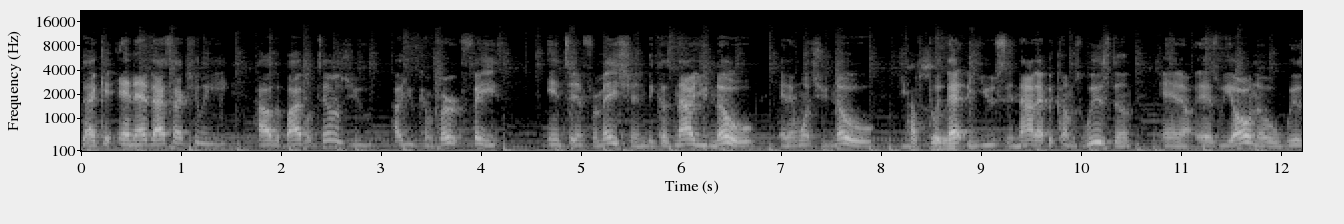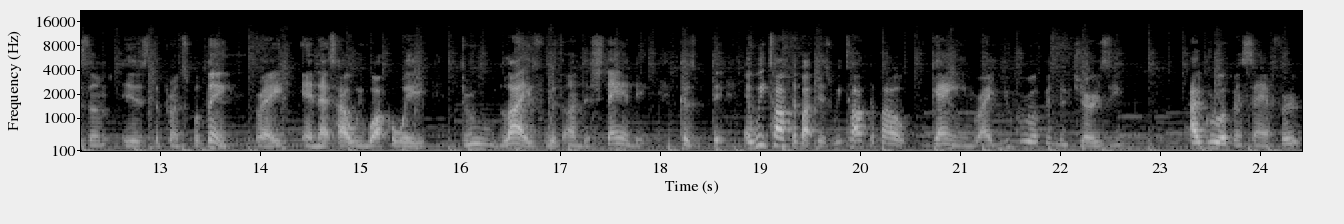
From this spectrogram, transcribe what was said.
That can, and that, that's actually how the Bible tells you how you convert faith into information because now you know, and then once you know, you Absolutely. put that to use, and now that becomes wisdom. And uh, as we all know, wisdom is the principal thing, right? And that's how we walk away through life with understanding. Because, and we talked about this. We talked about game, right? You grew up in New Jersey. I grew up in Sanford.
